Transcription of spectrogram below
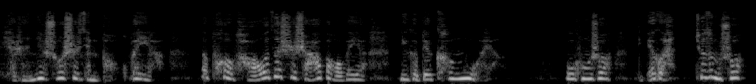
哎呀，人家说是件宝贝呀，那破袍子是啥宝贝呀？你可别坑我呀！”悟空说：“你别管，就这么说。”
